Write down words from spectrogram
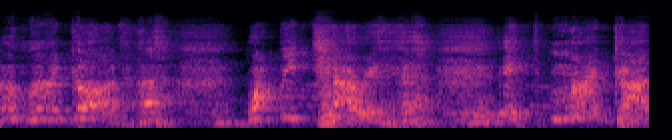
Oh my God, what we carry, it, my God,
